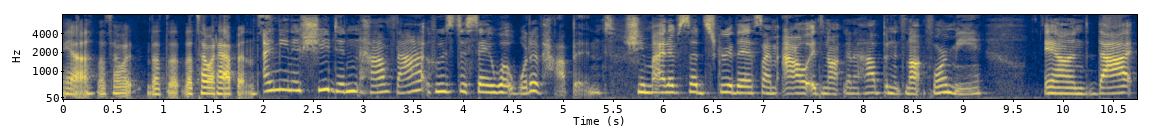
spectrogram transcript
Yeah, that's how it. That, that that's how it happens. I mean, if she didn't have that, who's to say what would have happened? She might have said, screw this, I'm out, it's not gonna happen, it's not for me. And that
